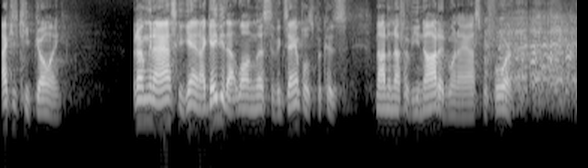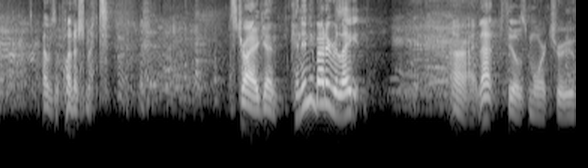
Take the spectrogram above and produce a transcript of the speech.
I could keep going. But I'm going to ask again. I gave you that long list of examples because not enough of you nodded when I asked before. that was a punishment. Let's try again. Can anybody relate? All right, that feels more true.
